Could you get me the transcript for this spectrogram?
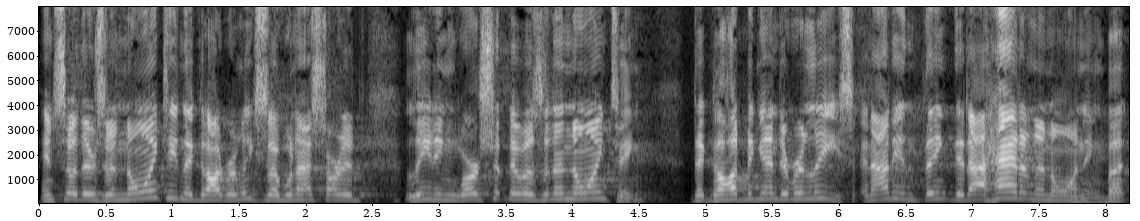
And so there's an anointing that God releases. So when I started leading worship, there was an anointing that God began to release. And I didn't think that I had an anointing, but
